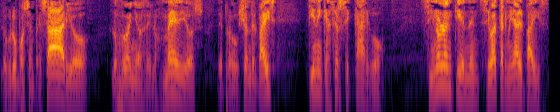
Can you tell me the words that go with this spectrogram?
los grupos empresarios, los dueños de los medios de producción del país, tienen que hacerse cargo. Si no lo entienden, se va a terminar el país.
